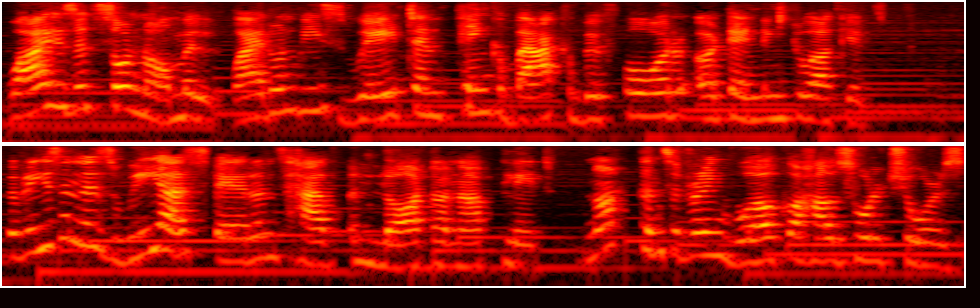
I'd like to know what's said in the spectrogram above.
why is it so normal? Why don't we wait and think back before attending to our kids? The reason is we as parents have a lot on our plate, not considering work or household chores.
